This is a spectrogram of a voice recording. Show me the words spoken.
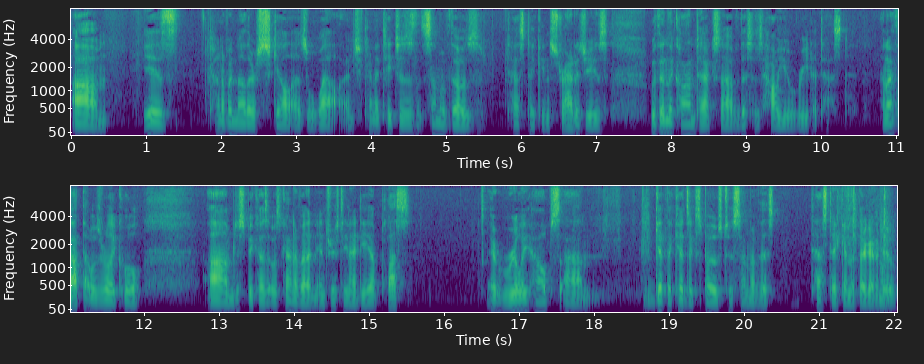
um, is kind of another skill as well. And she kind of teaches some of those test taking strategies within the context of this is how you read a test. And I thought that was really cool um, just because it was kind of an interesting idea. Plus, it really helps um, get the kids exposed to some of this test taking that they're going to do,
